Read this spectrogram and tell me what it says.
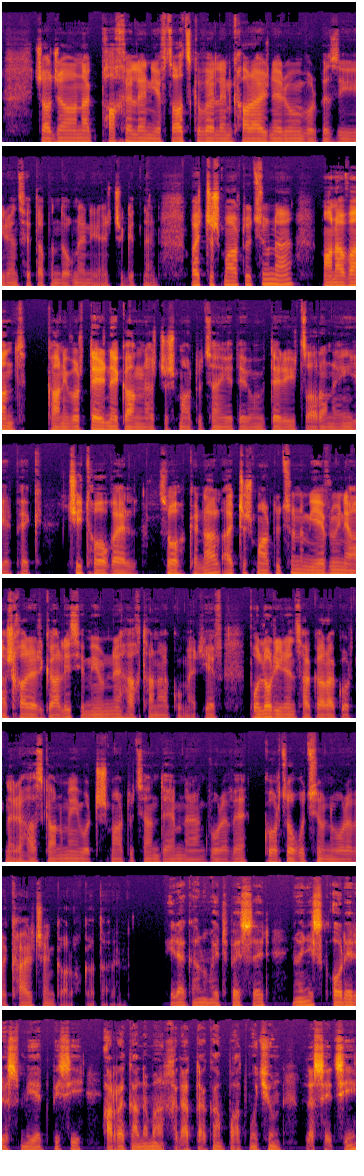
շատ ժամանակ փախել են եւ ծածկվել են քարայրներում, որպեսզի իրենց հետապնդողներն իրենց չգտնեն։ Բայց ճշմարտությունը մանավանդ քանի որ Տերն է կանգնած ճշմարտության յետևում, Տերը իր ծառաներին երբեք չի թողել զոհ գնալ, այդ ճշմարտությունը միևնույն է աշխարհ էր գալիս եւ միևնույն է հաղթանակում էր եւ բոլոր իրենց հակառակորդները հասկանում էին, որ ճշմարտության դեմ նրանք որևէ գործողություն, որևէ քայլ չեն կարող կատարել իրականում այդպես էր նույնիսկ օրերս մի այդպիսի առականման խրատական պատմություն լսեցի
